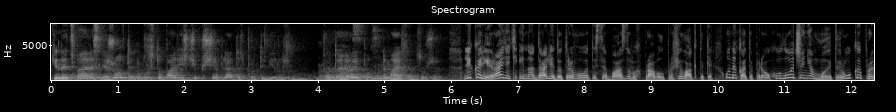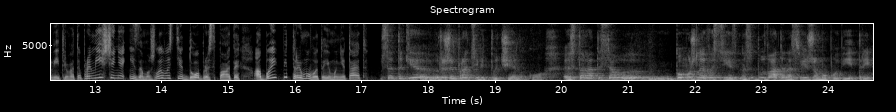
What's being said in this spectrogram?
кінець вересня, жовтень, ну в листопаді щеплятись проти вірусу, проти грипу. Ну немає сенсу вже. Лікарі радять і надалі дотримуватися базових правил профілактики, уникати переохолодження, мити руки, провітрювати приміщення і за можливості добре спати, аби підтримувати імунітет. Все-таки е, режим праці відпочинку, е, старатися е, по можливості бувати на свіжому повітрі,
